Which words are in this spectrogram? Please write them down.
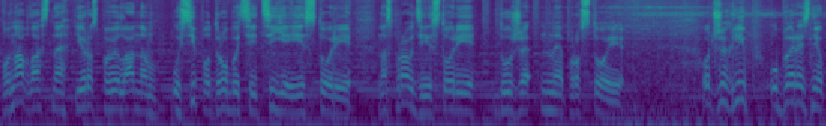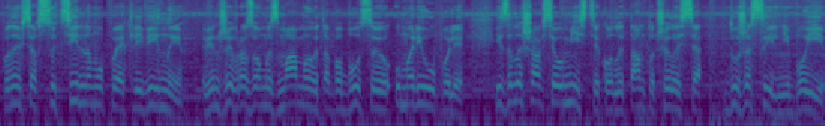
Вона власне і розповіла нам усі подробиці цієї історії. Насправді історії дуже непростої. Отже, Гліб у березні опинився в суцільному пеклі війни. Він жив разом із мамою та бабусею у Маріуполі і залишався у місті, коли там точилися дуже сильні бої.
